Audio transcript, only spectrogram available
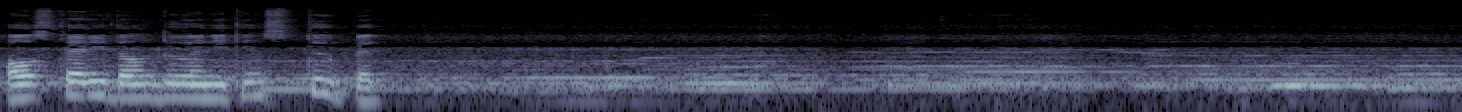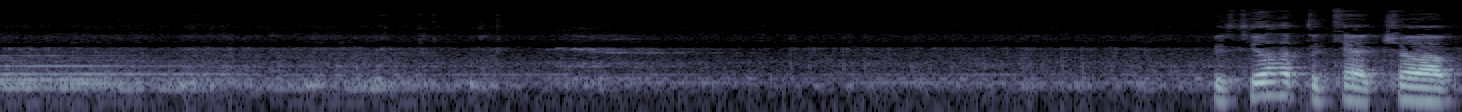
Hold steady, don't do anything stupid. We still have to catch up.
